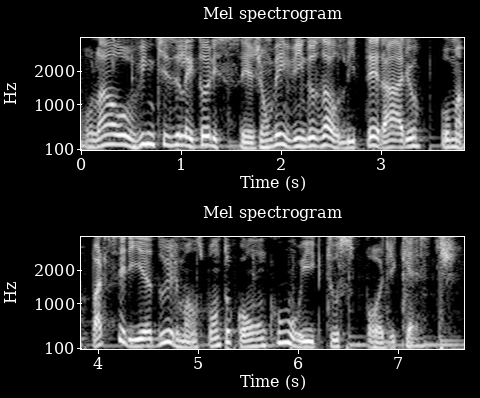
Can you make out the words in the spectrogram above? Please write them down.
Olá, ouvintes e leitores, sejam bem-vindos ao Literário, uma parceria do Irmãos.com com o Ictus Podcast.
